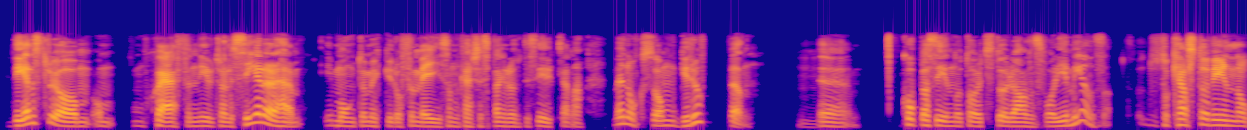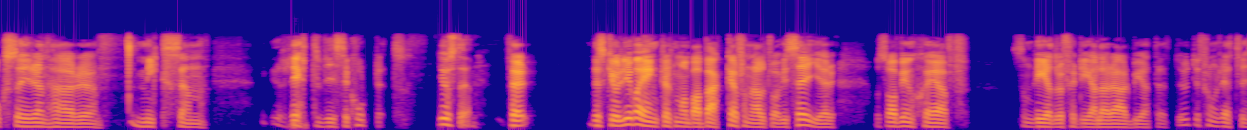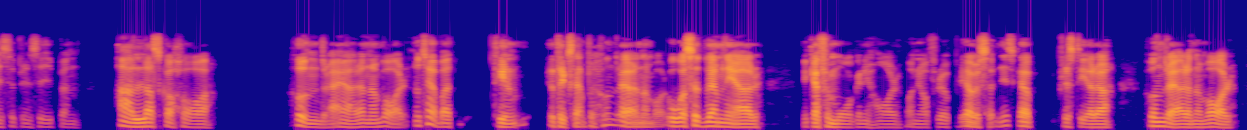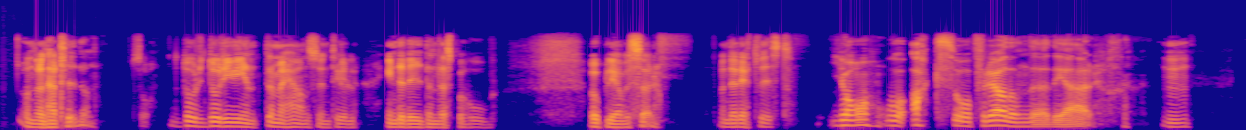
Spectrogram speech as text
dels tror jag om, om, om chefen neutraliserar det här i mångt och mycket då för mig som kanske sprang runt i cirklarna, men också om gruppen mm. eh, kopplas in och tar ett större ansvar gemensamt. Så kastar vi in också i den här eh, mixen rättvisekortet. Just det. För det skulle ju vara enkelt om man bara backar från allt vad vi säger och så har vi en chef som leder och fördelar arbetet utifrån rättviseprincipen. Alla ska ha hundra ärenden var. Nu tar jag bara till ett exempel, hundra ärenden var. Oavsett vem ni är, vilka förmågor ni har, vad ni har för upplevelser. Ni ska prestera hundra ärenden var under den här tiden. Så, då, då är det ju inte med hänsyn till individen, dess behov, upplevelser. Men det är rättvist. Ja, och ack så förödande det är. Mm.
